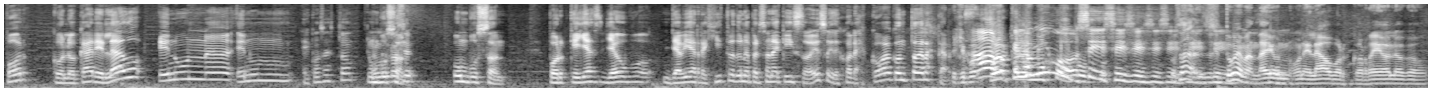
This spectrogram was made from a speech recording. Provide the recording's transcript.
por colocar helado en una, en un, eh, ¿cómo se llama esto? Un Un buzón. Un buzón. porque ya, ya hubo ya había registro de una persona que hizo eso y dejó la escoba con todas las cartas. Es que por- Ah, por- porque por lo mismo, mojó. Sí, sí, sí, sí, sí. o sea, sí, si sí. tú me mandáis un, un helado por correo, loco.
